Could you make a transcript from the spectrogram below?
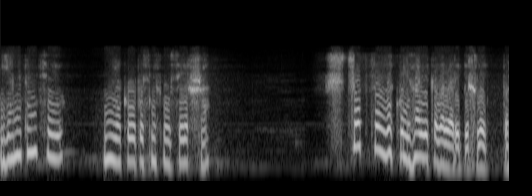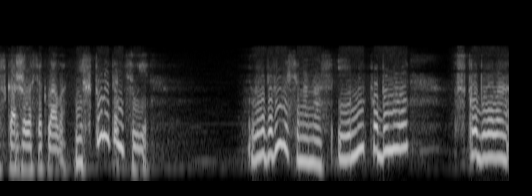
Я не танцюю, ніякого посміхнувся Ірша. Що це за кульгаві кавалери пішли, поскаржилася Клава. Ніхто не танцює. Ви дивилися на нас, і ми подумали, спробувала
